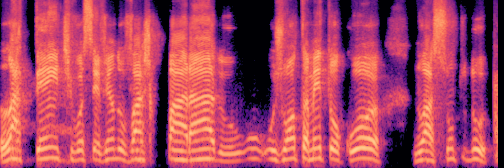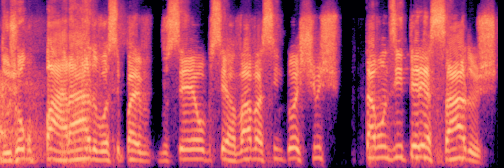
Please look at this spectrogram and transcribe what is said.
latente, você vendo o Vasco parado. O, o João também tocou no assunto do, do jogo parado, você, você observava assim dois times estavam desinteressados,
